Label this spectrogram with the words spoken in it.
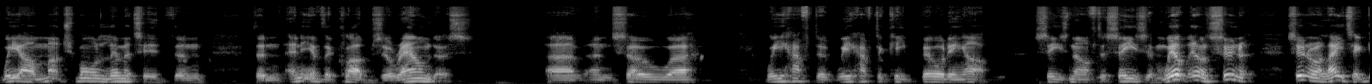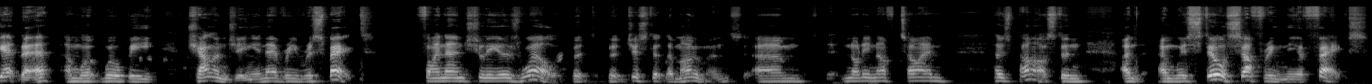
we are much more limited than than any of the clubs around us, uh, and so uh, we have to we have to keep building up season after season. We'll, we'll sooner sooner or later get there, and we'll, we'll be challenging in every respect, financially as well. But but just at the moment, um, not enough time has passed, and and and we're still suffering the effects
